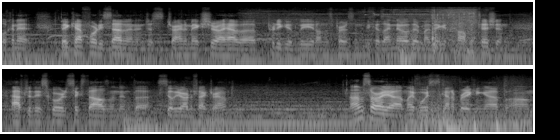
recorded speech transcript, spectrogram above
looking at Big Cat 47 and just trying to make sure I have a pretty good lead on this person because I know they're my biggest competition after they scored 6,000 in the Steal the Artifact round. I'm sorry, uh, my voice is kind of breaking up. Um,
